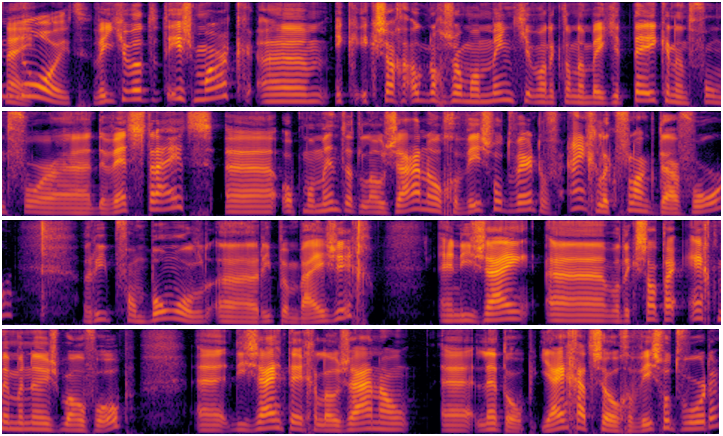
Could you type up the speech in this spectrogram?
Nee. Nooit. Weet je wat het is, Mark? Ehm, ik, ik zag ook nog zo'n momentje wat ik dan een beetje tekenend vond voor eh, de wedstrijd. Eh, op het moment dat Lozano gewisseld werd, of eigenlijk vlak daarvoor, riep Van Bommel eh, riep hem bij zich. En die zei, want ik zat daar echt met mijn neus bovenop. die zei tegen Lozano, eh, let op, jij gaat zo gewisseld worden.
